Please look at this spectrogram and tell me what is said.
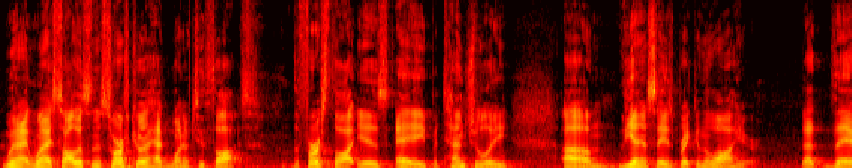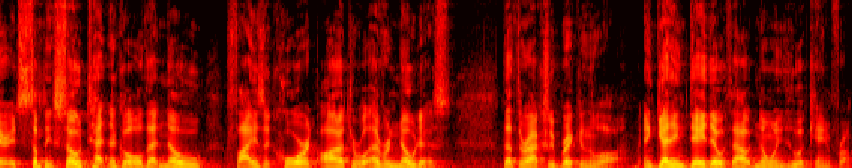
When I, when I saw this in the source code, I had one of two thoughts. The first thought is, A, potentially um, the NSA is breaking the law here. That there, it's something so technical that no FISA court auditor will ever notice that they're actually breaking the law and getting data without knowing who it came from.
